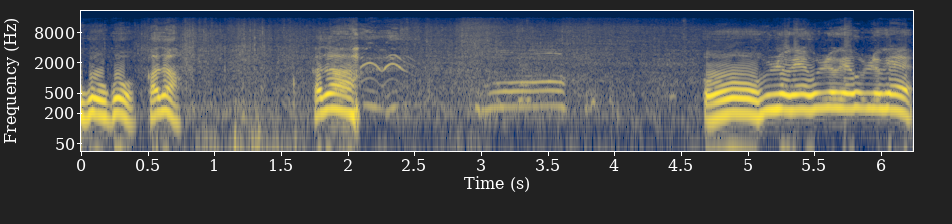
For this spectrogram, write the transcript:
고고고. 가자. 가자. 오. 훌륭해 훌륭해 훌륭해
